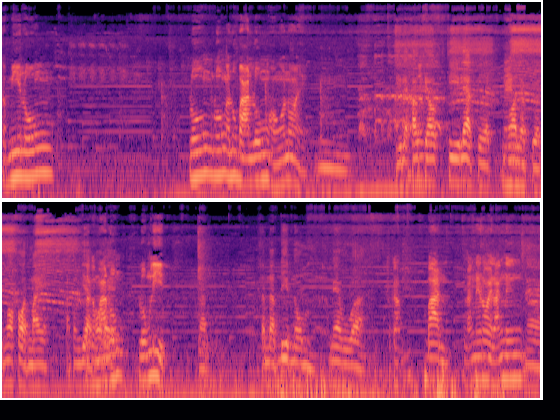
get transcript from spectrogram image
กับมีโรงโรงโรงอนุบาลโรงของว่าน้อย อืมทีแรกเขาเที่ยวทีแรกเกิดแม่งอแล้วเกิดงอคลอดใหม่อะต้องแยแล้กวก็เขามาไว้โรงโรงรีดครับสำหรับรีดนมแม่วัว แล้วก็บ้านหลังน้อยๆหลังหนึงอ่า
